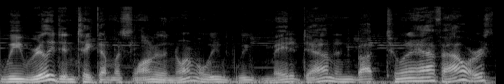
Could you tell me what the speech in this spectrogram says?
we really didn't take that much longer than normal. We we made it down in about two and a half hours.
